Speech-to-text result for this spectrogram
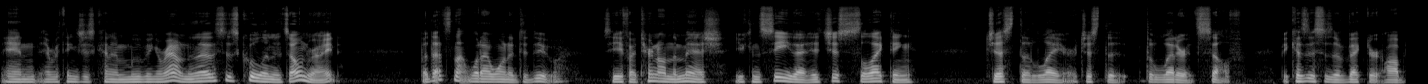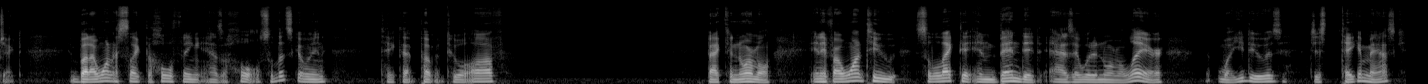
and everything's just kind of moving around. Now this is cool in its own right, but that's not what I wanted to do. See, if I turn on the mesh, you can see that it's just selecting just the layer, just the, the letter itself, because this is a vector object. But I want to select the whole thing as a whole. So let's go in, take that puppet tool off, back to normal. And if I want to select it and bend it as I would a normal layer, what you do is just take a mask,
